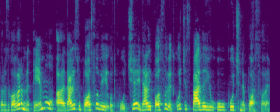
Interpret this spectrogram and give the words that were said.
porazgovaram na temu da li su poslovi od kuće i da li poslovi od kuće spadaju u kućne poslove.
